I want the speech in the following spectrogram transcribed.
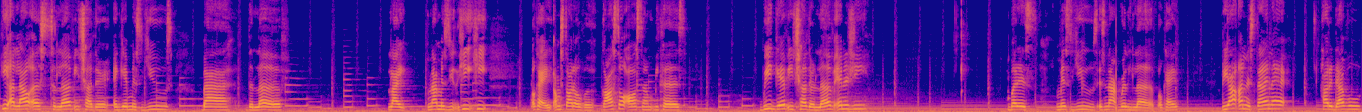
he allowed us to love each other and get misused by the love. Like not misused. He he okay, I'm gonna start over. God's so awesome because we give each other love energy but it's misused. It's not really love, okay? Do y'all understand that? How the devil,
